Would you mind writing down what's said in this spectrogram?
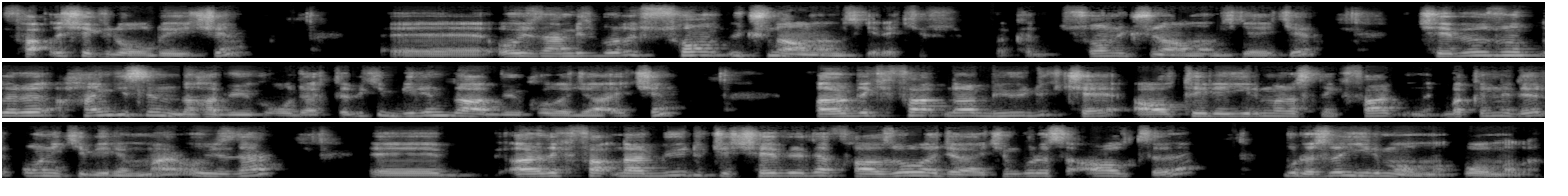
farklı şekil olduğu için e, o yüzden biz buradaki son 3'ünü almamız gerekir. Bakın son 3'ünü almamız gerekir. Çevre uzunlukları hangisinin daha büyük olacak? Tabii ki birin daha büyük olacağı için aradaki farklar büyüdükçe 6 ile 20 arasındaki fark bakın nedir? 12 birim var. O yüzden e, aradaki farklar büyüdükçe çevrede fazla olacağı için burası 6, burası da 20 olma, olmalı.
